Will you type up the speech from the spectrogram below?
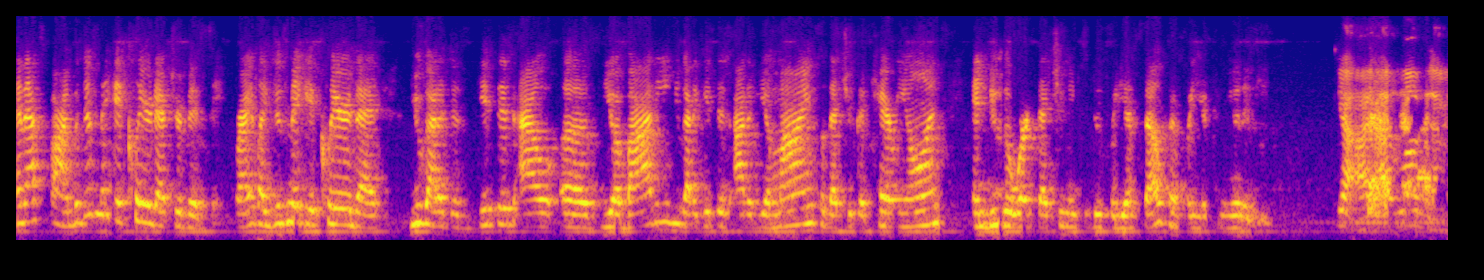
And that's fine. But just make it clear that you're venting right? Like just make it clear that you got to just get this out of your body. You got to get this out of your mind so that you could carry on and do the work that you need to do for yourself and for your community yeah, I, I love that.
